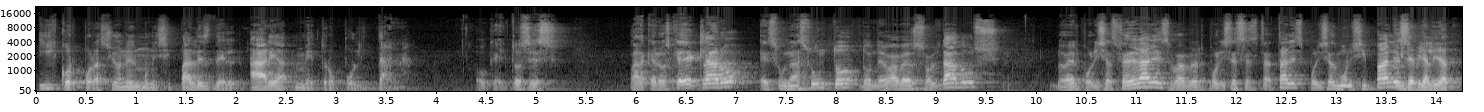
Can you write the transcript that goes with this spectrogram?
y corporaciones municipales del área metropolitana. Ok, entonces, para que nos quede claro, es un asunto donde va a haber soldados, va a haber policías federales, va a haber policías estatales, policías municipales. Y de vialidad.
